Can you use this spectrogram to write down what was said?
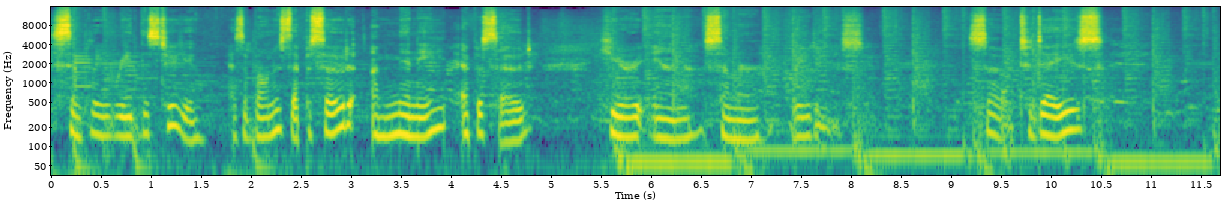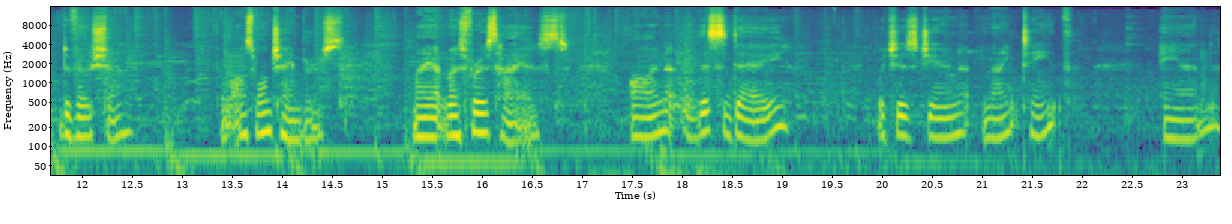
simply read this to you as a bonus episode, a mini episode here in Summer Readings. So today's devotion from Oswald Chambers, My Utmost for His Highest, on this day, which is June 19th, and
